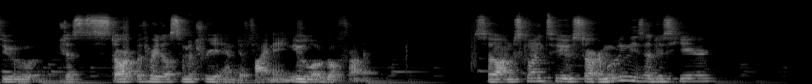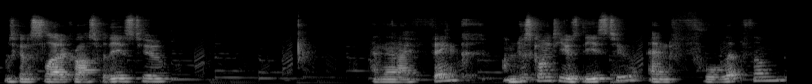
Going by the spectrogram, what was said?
to just start with radial symmetry and define a new logo from it. So I'm just going to start removing these edges here. I'm just to slide across for these two. And then I think I'm just going to use these two and flip them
